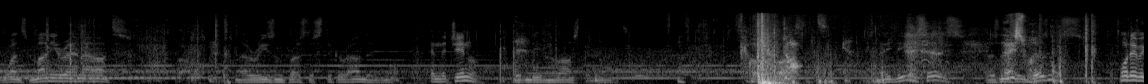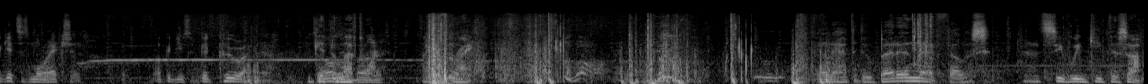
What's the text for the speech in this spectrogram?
And once money ran out, there's no reason for us to stick around anymore. And the general? Didn't even last the night. Cold bastards. Nadine says there's Nice no one. business. Whatever gets us more action. I could use a good coup right now. You get the Tell left one. it. That's right. Gonna have to do better than that, fellas. Let's see if we can keep this up.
